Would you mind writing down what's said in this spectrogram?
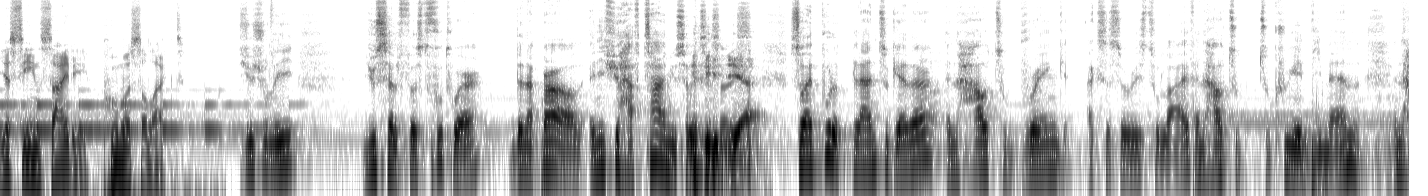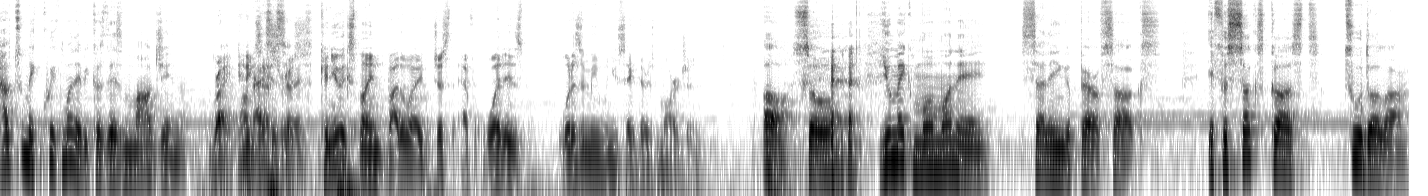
Yassine Saidi, Puma Select. Usually, you sell first footwear, then apparel, and if you have time, you sell accessories. Yeah. So I put a plan together and how to bring accessories to life, and how to, to create demand, mm-hmm. and how to make quick money because there's margin. Right, in on accessories. Can you explain, by the way, just F- what is what does it mean when you say there's margin? Oh, so you make more money selling a pair of socks. If a socks costs two dollar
